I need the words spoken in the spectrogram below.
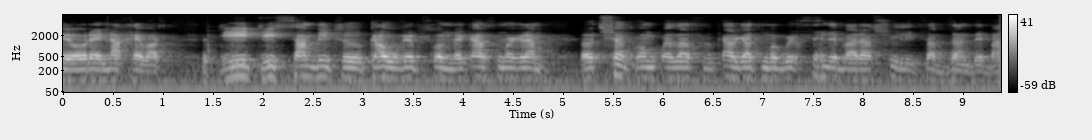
მეორე ნახევარს. დიდი სამბით გაუღებს ხოლმე კარს მაგრამ ჩვენ ხომ ყველას კარგად მოგვეხსენება რა შვილიც აბზანდება.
